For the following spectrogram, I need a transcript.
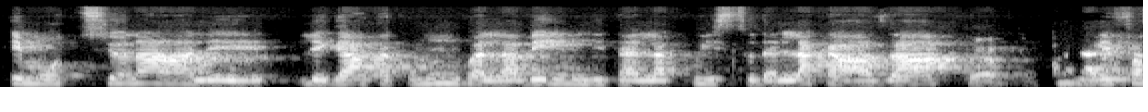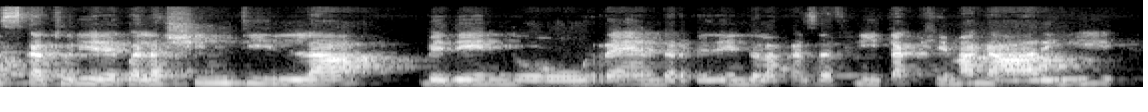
emozionale legata comunque alla vendita e all'acquisto della casa, certo. magari fa scaturire quella scintilla vedendo un render, vedendo la casa finita che magari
